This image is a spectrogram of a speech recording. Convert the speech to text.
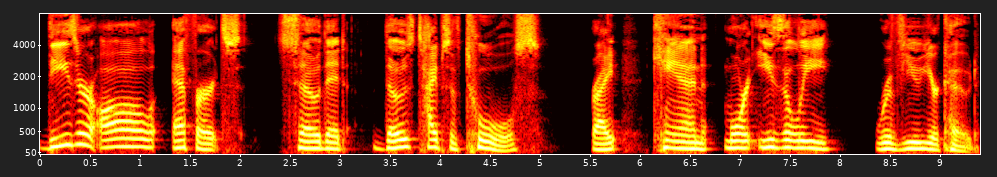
These are all efforts so that those types of tools, right, can more easily review your code.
